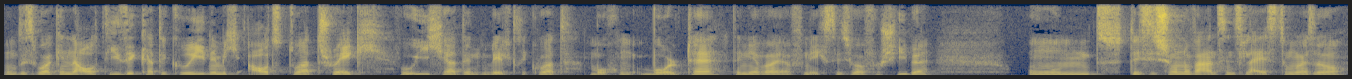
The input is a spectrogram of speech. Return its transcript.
Und es war genau diese Kategorie, nämlich Outdoor Track, wo ich ja den Weltrekord machen wollte, den ich aber auf nächstes Jahr verschiebe. Und das ist schon eine Wahnsinnsleistung. Also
